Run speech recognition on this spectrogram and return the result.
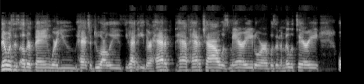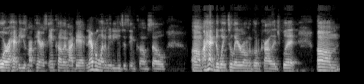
there was this other thing where you had to do all these you had to either had a, have had a child was married or was in the military or i had to use my parents income. And my dad never wanted me to use his income. So um, i had to wait till later on to go to college. But um,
